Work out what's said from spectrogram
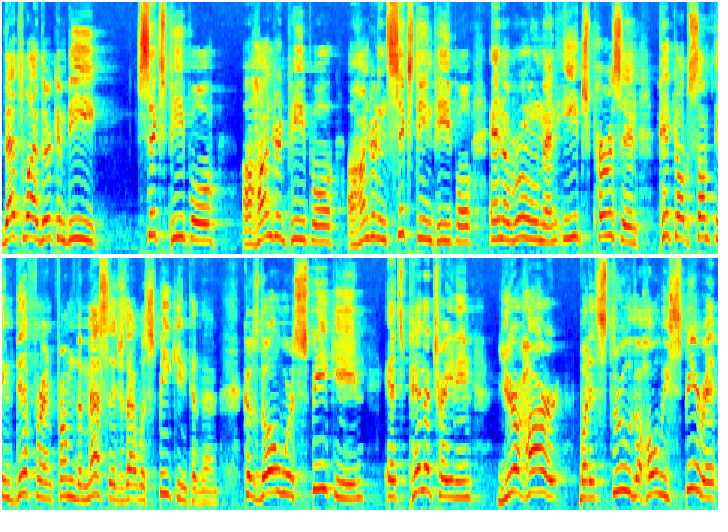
That's why there can be six people, a hundred people, a hundred and sixteen people in a room and each person pick up something different from the message that was speaking to them. Because though we're speaking, it's penetrating your heart but it's through the Holy Spirit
